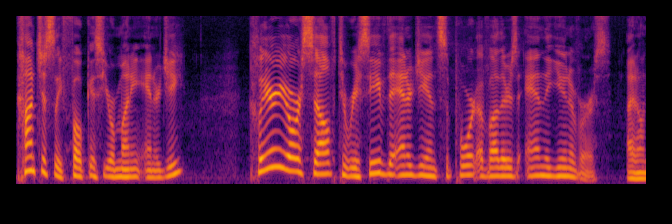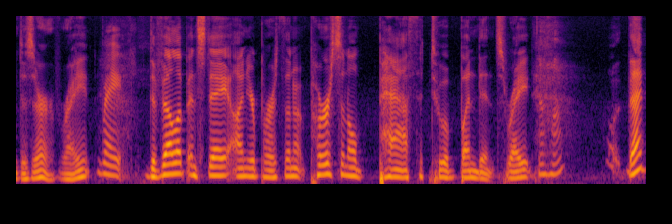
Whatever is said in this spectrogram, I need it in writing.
Consciously focus your money energy. Clear yourself to receive the energy and support of others and the universe. I don't deserve, right? Right. Develop and stay on your personal personal path to abundance, right? Uh-huh. that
